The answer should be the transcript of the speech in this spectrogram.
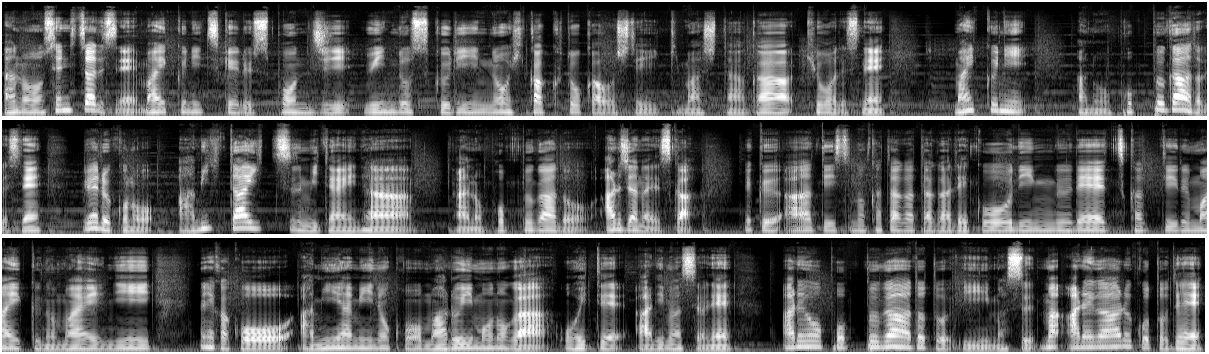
あの先日はですね、マイクにつけるスポンジ、ウィンドスクリーンの比較とかをしていきましたが、今日はですね、マイクにあのポップガードですね、いわゆるこの網タイツみたいなあのポップガードあるじゃないですか。よくアーティストの方々がレコーディングで使っているマイクの前に何かこう網網のこう丸いものが置いてありますよね。あれをポップガードと言います。まあ、あれがあることで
